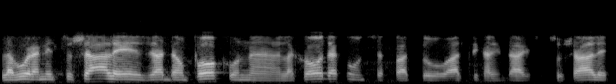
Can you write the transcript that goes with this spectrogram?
lavora nel sociale già da un po' con eh, la Codacons, ha fatto altri calendari sul sociale,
